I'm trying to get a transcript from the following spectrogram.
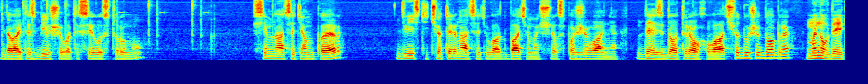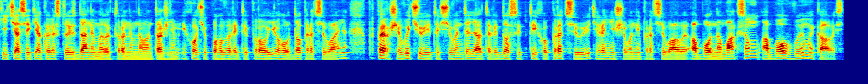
Давайте збільшувати силу струму. 17 А. 214 Вт. Бачимо, що споживання десь до 3 Вт, що дуже добре. Минув деякий час, як я користуюсь даним електронним навантаженням і хочу поговорити про його допрацювання. По-перше, ви чуєте, що вентилятори досить тихо працюють. Раніше вони працювали або на максимум, або вимикались.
